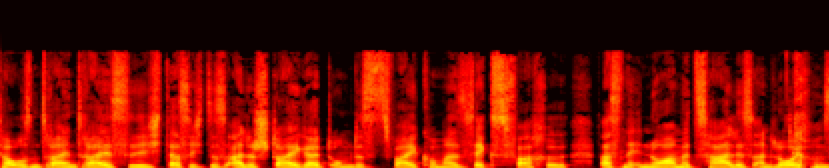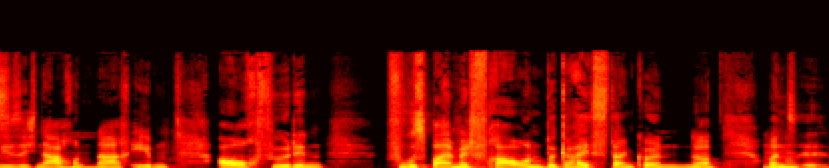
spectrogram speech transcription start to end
1033, dass sich das alles steigert um das 2,6-fache, was eine enorme Zahl ist an Leuten, Krass. die sich nach mhm. und nach eben auch für den Fußball mit Frauen begeistern können. Ne? Und mhm. Äh,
